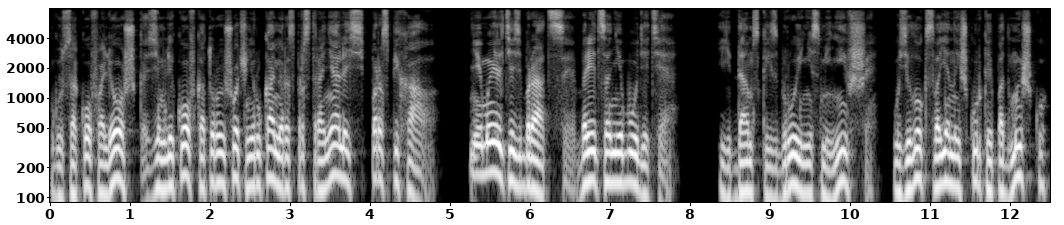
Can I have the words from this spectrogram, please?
Гусаков Алешка, земляков, которые уж очень руками распространялись, пораспихал. «Не мыльтесь, братцы, бриться не будете». И дамской сбруи не сменивши, узелок с военной шкуркой под мышку,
